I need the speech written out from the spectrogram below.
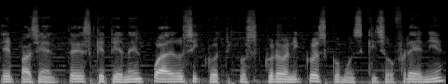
en pacientes que tienen cuadros psicóticos crónicos como esquizofrenia,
